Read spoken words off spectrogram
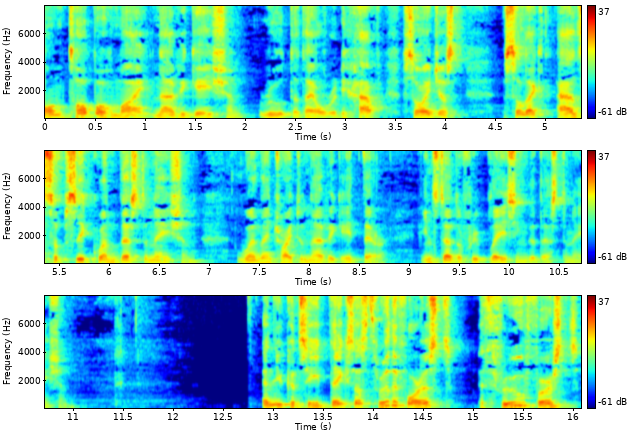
on top of my navigation route that I already have. So I just select add subsequent destination when I try to navigate there instead of replacing the destination. And you can see it takes us through the forest, through first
